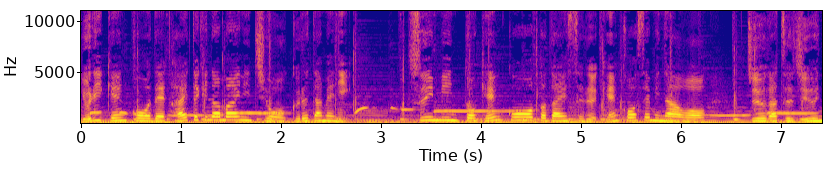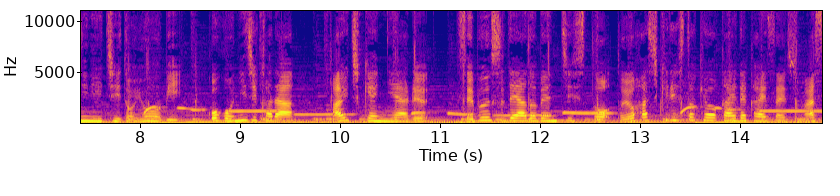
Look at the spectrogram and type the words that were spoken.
より健康で快適な毎日を送るために、睡眠と健康をと題する健康セミナーを10月12日土曜日午後2時から愛知県にあるセブンス・デ・アドベンチスト豊橋キリスト教会で開催します。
